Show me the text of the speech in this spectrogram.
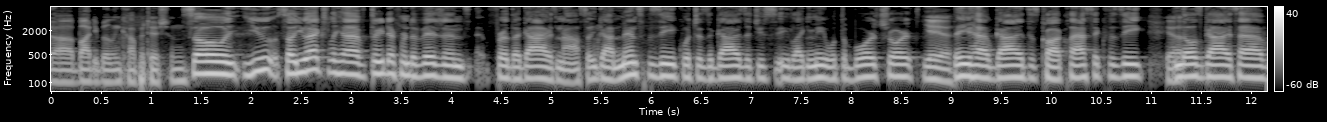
uh, bodybuilding competitions? So you so you actually have three different divisions for the guys now. So you got men's physique, which is the guys that you see like me with the board shorts. Yeah. Then you have guys that's called classic physique, Yeah. and those guys have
